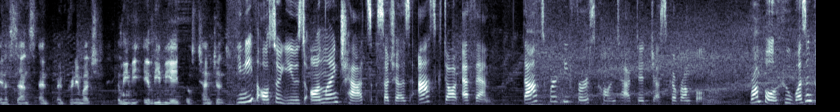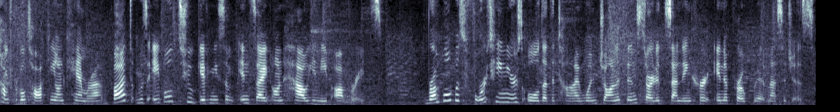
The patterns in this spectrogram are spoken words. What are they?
in a sense and, and pretty much alleviate, alleviate those tensions. Yaniv also used online chats such as Ask.fm. That's where he first contacted Jessica Rumpel. Rumpel, who wasn't comfortable talking on camera, but was able to give me some insight on how Yaniv operates. Rumpel was 14 years old at the time when Jonathan started sending her inappropriate messages.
